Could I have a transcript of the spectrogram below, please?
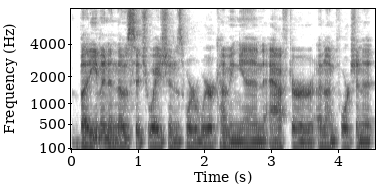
but even in those situations where we're coming in after an unfortunate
